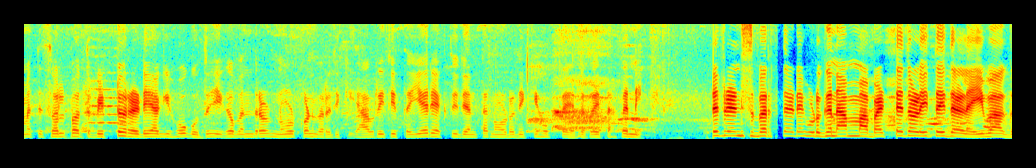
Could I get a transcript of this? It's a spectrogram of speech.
ಮತ್ತು ಸ್ವಲ್ಪ ಹೊತ್ತು ಬಿಟ್ಟು ರೆಡಿಯಾಗಿ ಹೋಗೋದು. ಈಗ ಬಂದ್ರೆ ನೋಡ್ಕೊಂಡು ಬರೋದಕ್ಕೆ ಯಾವ ರೀತಿ ತಯಾರಿ ಆಗ್ತಿದೆ ಅಂತ ನೋಡೋದಕ್ಕೆ ಹೋಗ್ತಾ ಇರೋದು ಆಯಿತಾ? ಬನ್ನಿ. ಫ್ರೆಂಡ್ಸ್ ಬರ್ತಡೇ ಹುಡುಗನ ಅಮ್ಮ ಬಟ್ಟೆ ತೊಳಿತಾ ಇದ್ದಾಳೆ ಇವಾಗ.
